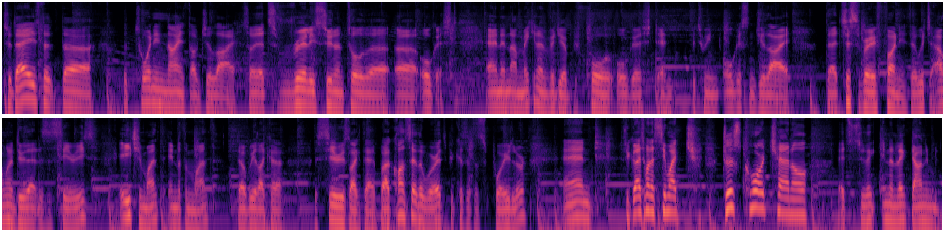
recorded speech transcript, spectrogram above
Today is the, the, the 29th of July, so it's really soon until the uh, August. And then I'm making a video before August and between August and July that's just very funny. Which I'm gonna do that as a series each month, end of the month. There'll be like a, a series like that, but I can't say the words because it's a spoiler. And if you guys want to see my ch Discord channel, it's in the link down in,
